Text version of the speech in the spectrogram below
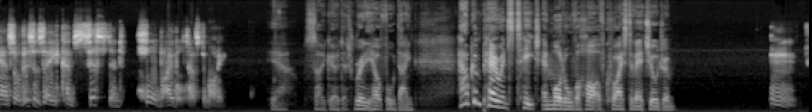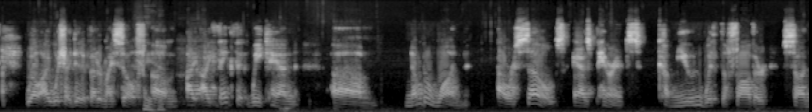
And so this is a consistent whole Bible testimony. Yeah, so good. That's really helpful, Dane. How can parents teach and model the heart of Christ to their children? Mm. Well, I wish I did it better myself. Yeah. Um, I, I, think that we can, um, number one, ourselves as parents commune with the Father, Son,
